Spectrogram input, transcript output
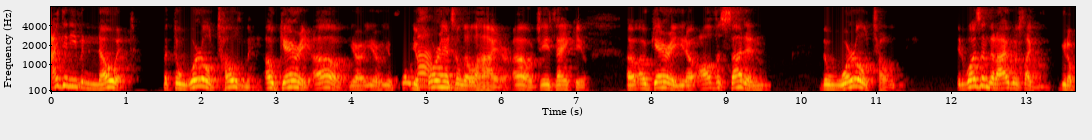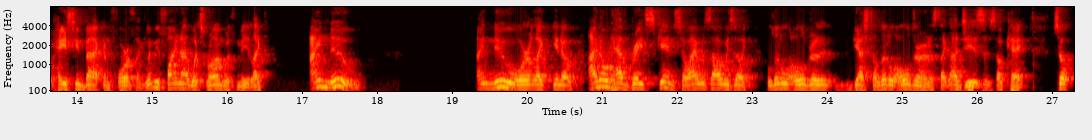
i didn't even know it but the world told me oh gary oh your your your, your wow. forehead's a little higher oh gee thank you oh, oh, Gary, you know, all of a sudden the world told me. It wasn't that I was like, you know, pacing back and forth, like, let me find out what's wrong with me. Like, I knew. I knew, or like, you know, I don't have great skin. So I was always like a little older, guessed a little older. And it's like, oh, Jesus, okay. So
